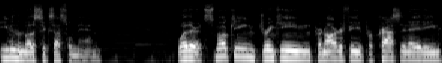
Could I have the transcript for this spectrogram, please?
even the most successful man whether it's smoking, drinking, pornography, procrastinating,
